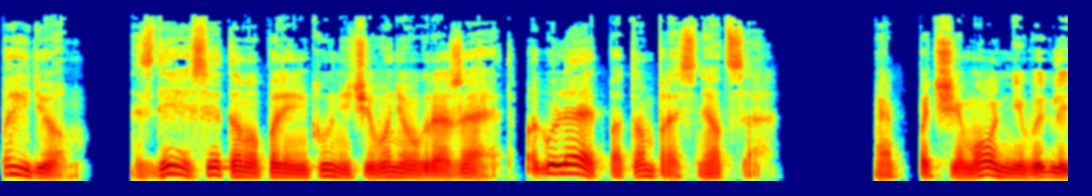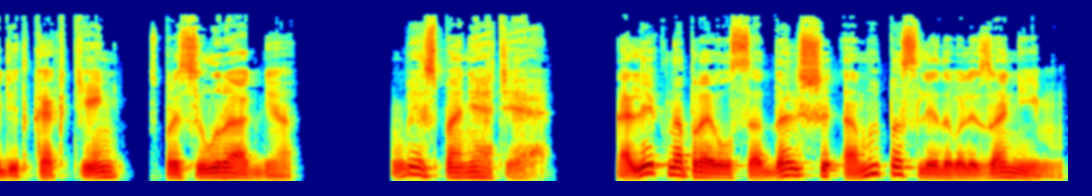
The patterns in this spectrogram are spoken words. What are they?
«Пойдем. Здесь этому пареньку ничего не угрожает. Погуляет, потом проснется». «А почему он не выглядит как тень?» – спросил Рагня. «Без понятия». Олег направился дальше, а мы последовали за ним.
